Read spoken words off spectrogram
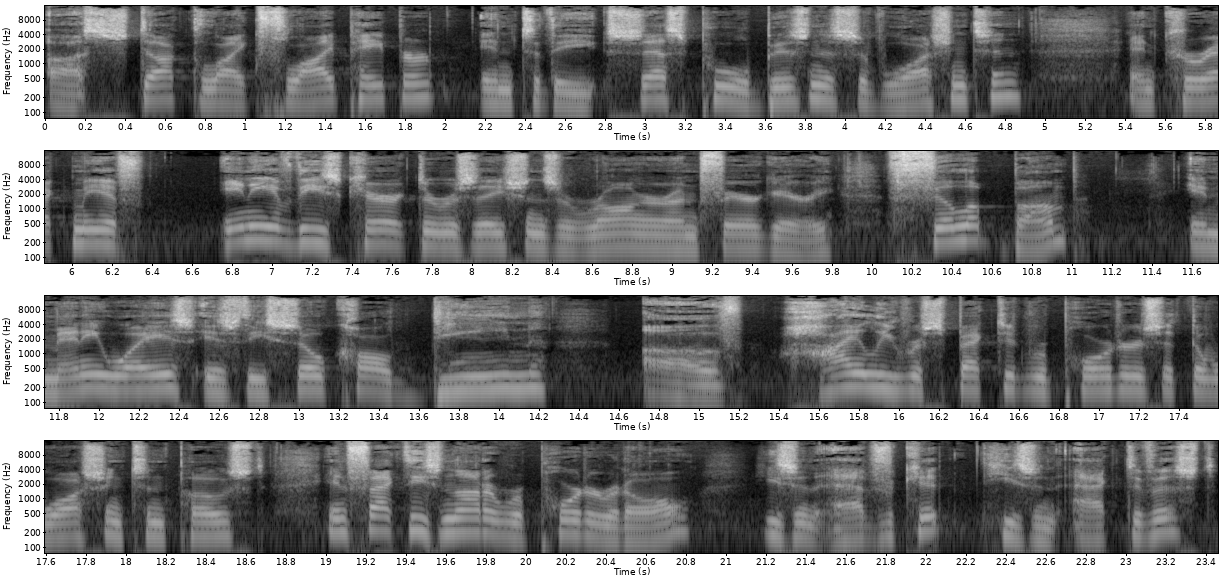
uh, stuck like flypaper into the cesspool business of Washington, and correct me if any of these characterizations are wrong or unfair, Gary. Philip Bump, in many ways, is the so called dean of highly respected reporters at the Washington Post. In fact, he's not a reporter at all. He's an advocate. He's an activist.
